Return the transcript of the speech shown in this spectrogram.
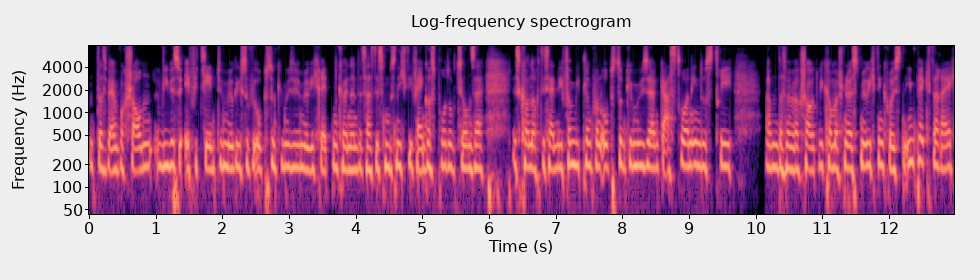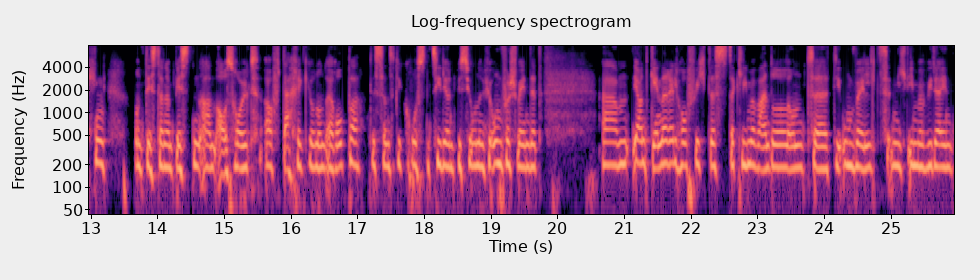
und dass wir einfach schauen, wie wir so effizient wie möglich so viel Obst und Gemüse wie möglich retten können. Das heißt, es muss nicht die Feinkostproduktion sein, es kann auch die sein, die Vermittlung von Obst und Gemüse an Gastro, an Industrie, ähm, dass man einfach schaut, wie kann man schnellstmöglich den größten Impact erreichen und das dann am besten ähm, ausrollt auf Dachregion und Europa. Das sind so die großen Ziele und Visionen für unverschwendet. Ähm, ja, und generell hoffe ich, dass der Klimawandel und äh, die Umwelt nicht immer wieder in,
